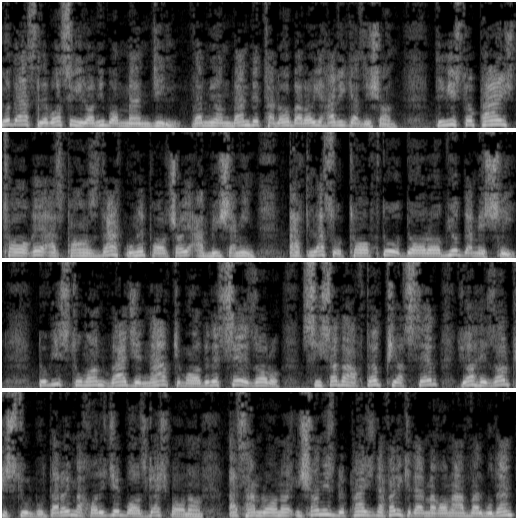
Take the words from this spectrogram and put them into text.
دو دست لباس ایرانی با مندیل و میانبند طلا برای هر یک از ایشان. دویست و پنج تاقه از پانزده گونه پارچای ابریشمین اطلس و تافته و دارابی و دمشقی. دویست تومان وجه نقد که معادل سه هزار و سیصد و هفتاد پیاستر یا هزار پیستول بود برای مخارج بازگشت با آنان. از همراهان ایشان نیز به پنج نفری که در مقام اول بودند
